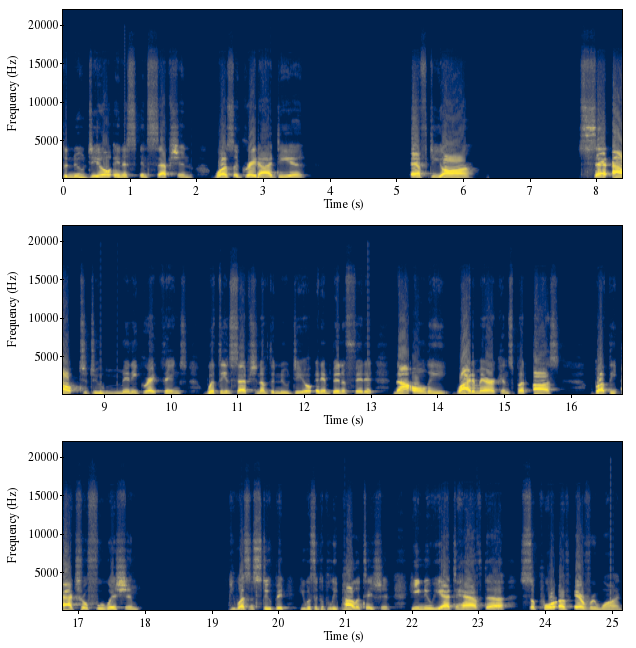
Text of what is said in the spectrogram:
the New Deal in its inception was a great idea, FDR set out to do many great things with the inception of the New Deal, and it benefited not only white Americans, but us, but the actual fruition. He wasn't stupid. He was a complete politician. He knew he had to have the support of everyone,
